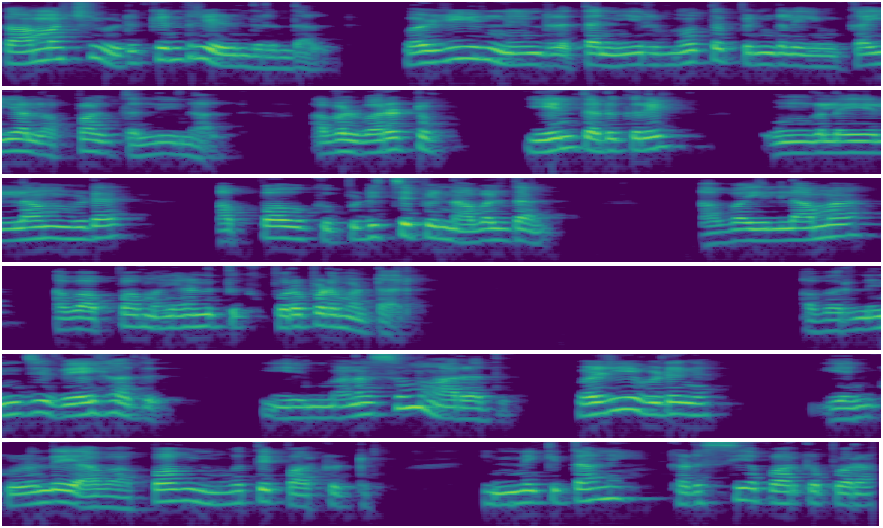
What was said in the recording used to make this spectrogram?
காமாட்சி வெடுக்கென்று எழுந்திருந்தாள். வழியில் நின்ற தன் இரு மூத்த பெண்களையும் கையால் அப்பால் தள்ளினாள். அவள் வரட்டும் ஏன் தடுக்கிறேன்? உங்களை எல்லாம் விட அப்பாவுக்கு பிடிச்ச பெண் அவள்தான். அவ இல்லாம அவ அப்பா மயானத்துக்கு புறப்பட மாட்டார். அவர் நெஞ்சு வேகாது என் மனசும் ஆறாது. வழியை விடுங்க. என் குழந்தை அவ அப்பாவின் முகத்தை பார்க்கட்டும். இன்னைக்கு தானே கடைசியா பார்க்க போறா?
